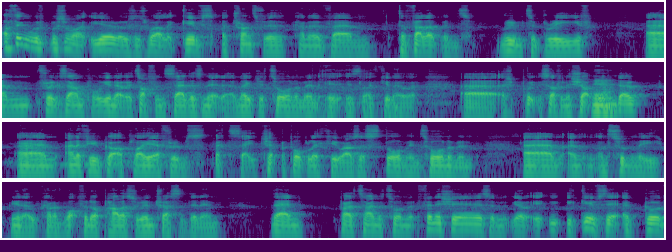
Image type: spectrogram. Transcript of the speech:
I think with, with something like the Euros as well, it gives a transfer kind of um, development room to breathe. Um, for example, you know, it's often said, isn't it, that a major tournament is, is like, you know, uh, put yourself in a shop Yeah. window. Um, and if you've got a player from, let's say, Czech Republic who has a storming tournament, um, and, and suddenly, you know, kind of Watford or Palace are interested in him, then by the time the tournament finishes, and you know, it, it gives it a good,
